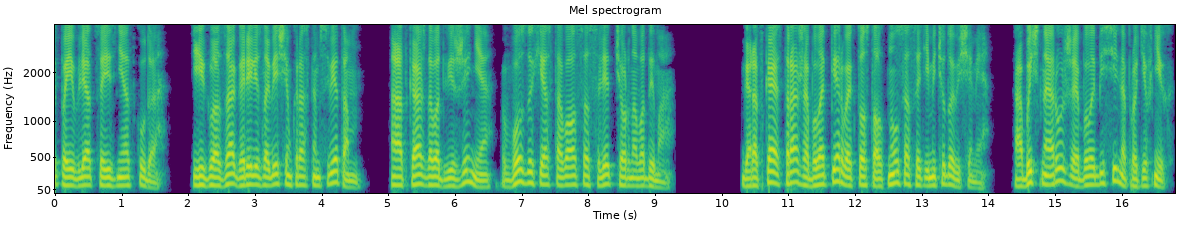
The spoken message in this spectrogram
появляться из ниоткуда. Их глаза горели зловещим красным светом, а от каждого движения в воздухе оставался след черного дыма. Городская стража была первой, кто столкнулся с этими чудовищами. Обычное оружие было бессильно против них.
